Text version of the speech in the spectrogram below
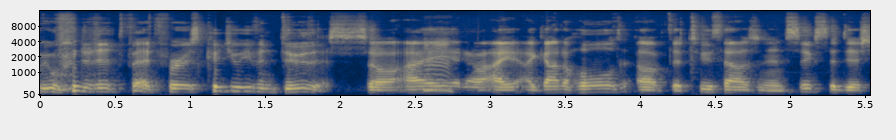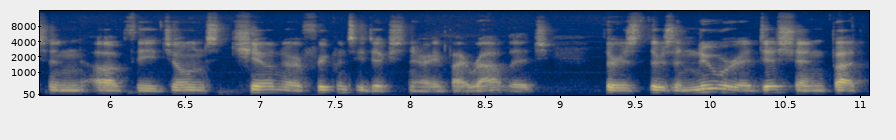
we wondered at, at first, could you even do this? So I, Hmm. you know, I, I got a hold of the 2006 edition of the Jones Tschirner Frequency Dictionary by Routledge. There's there's a newer edition, but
